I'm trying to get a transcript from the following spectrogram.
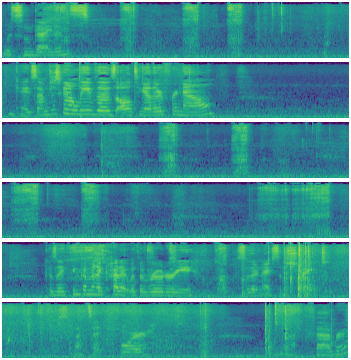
With some guidance. Okay, so I'm just gonna leave those all together for now. Because I think I'm gonna cut it with a rotary so they're nice and straight. So that's it for that fabric.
